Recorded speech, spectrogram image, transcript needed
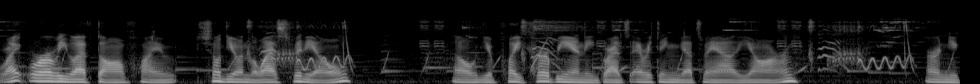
right where we left off, I showed you in the last video. Oh, you play Kirby and he grabs everything that's made out of yarn. And you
